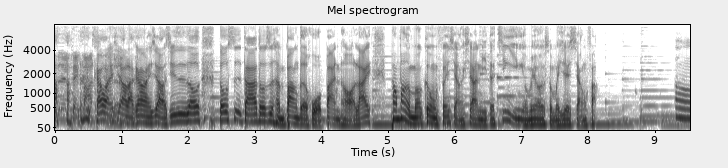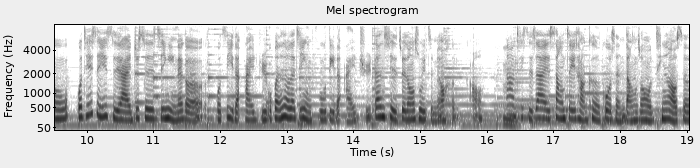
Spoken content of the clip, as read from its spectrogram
开玩笑啦，开玩笑，其实都都是大家都是很棒的伙伴哈。来，胖胖有没有跟我们分享一下你的经营有没有什么一些想法？我其实一直以来就是经营那个我自己的 IG，我本身有在经营 foodie 的 IG，但其实追踪数一直没有很高。那其实，在上这一堂课的过程当中，我听老师的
